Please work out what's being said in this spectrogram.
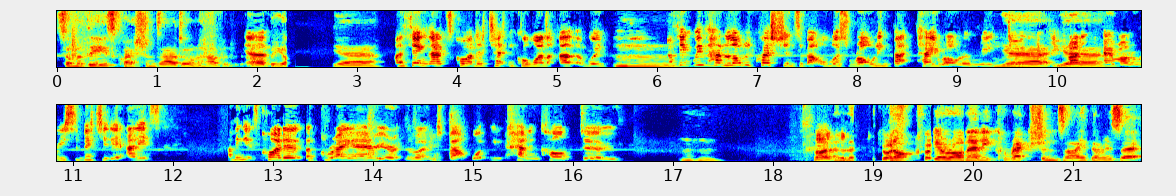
some of these questions i don't have Yeah. i'll be Yeah. I think that's quite a technical one. Uh, we Mm. I think we've had a lot of questions about almost rolling back payroll and redoing Yeah, it, yeah. payroll and resubmitted it, and it's. I think it's quite a, a grey area at the moment about what you can and can't do. hmm Right. And and it's question- not clear on any corrections either, is it,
